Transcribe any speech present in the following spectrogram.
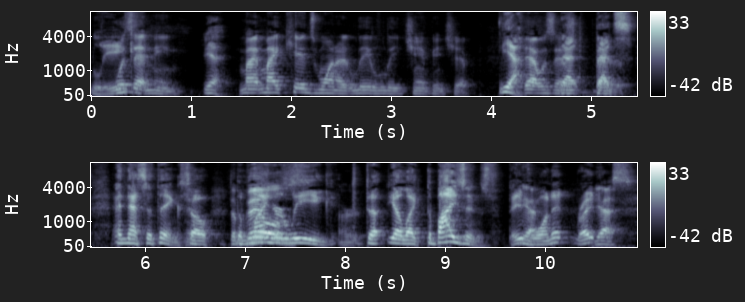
league. what's that mean. Yeah. My my kids won a little league championship. Yeah, that was that. better. That's and that's the thing. So The the, minor league, are- the- yeah, like the Bison's, they've Yeah. won it, right? yes.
